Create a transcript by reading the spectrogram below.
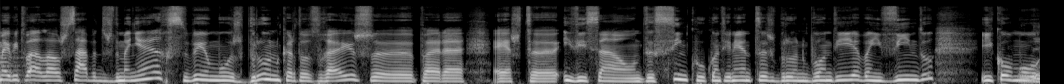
Como é habitual aos sábados de manhã, recebemos Bruno Cardoso Reis uh, para esta edição de Cinco Continentes. Bruno, bom dia, bem-vindo. E como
